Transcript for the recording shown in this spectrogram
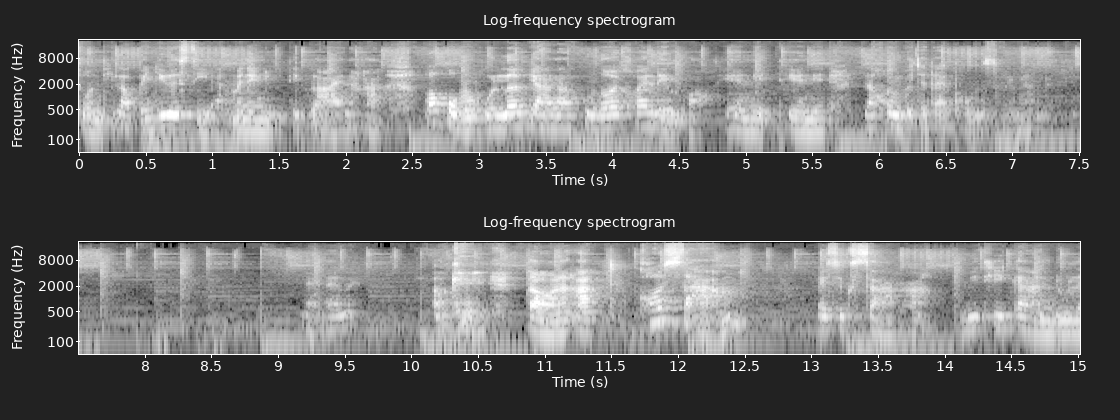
ส่วนที่เราไปยืดเสียมันยังอยู่ที่ปลายนะคะเพราะผมของคุณเริ่มยาวแล้วคุณก็ค่อยๆเล็มออกทีละนิดทีละนิดแล้วคุณก็จะได้ผมสวยงามแบบนี้อยากได้ไหมโอเค ต่อนะคะ ข้อ 3 ไปศึกษาวิธีการดูแล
